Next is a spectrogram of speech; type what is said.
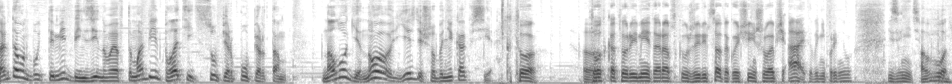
Тогда он будет иметь бензиновый автомобиль, платить супер-пупер там налоги, но ездить, чтобы не как все. Кто? Э, Тот, который имеет арабского жеребца, такое ощущение, что вообще... А, это вы не про него. Извините. А вот,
